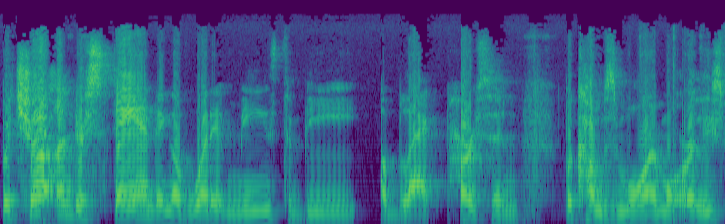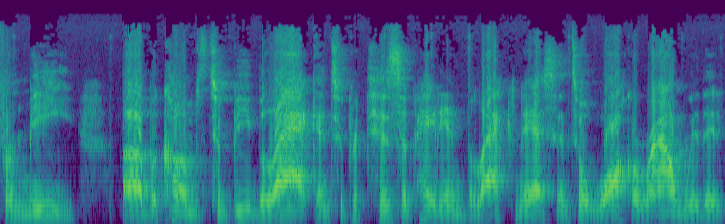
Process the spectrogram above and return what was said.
But your understanding of what it means to be a black person becomes more and more, or at least for me, uh, becomes to be black and to participate in blackness and to walk around with it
